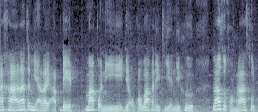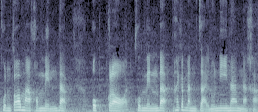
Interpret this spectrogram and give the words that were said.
นะคะ น่าจะมีอะไรอัปเดตมากกว่านี้ เดี๋ยวก็ว่ากันอีกทีอันนี้คือ ล่าสุดของล่าสุดคนก็มาคอมเมนต์แบบอบกรอด คอมเมนต์แบบให้กำลังใจนู่นนี่นั่นนะคะ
